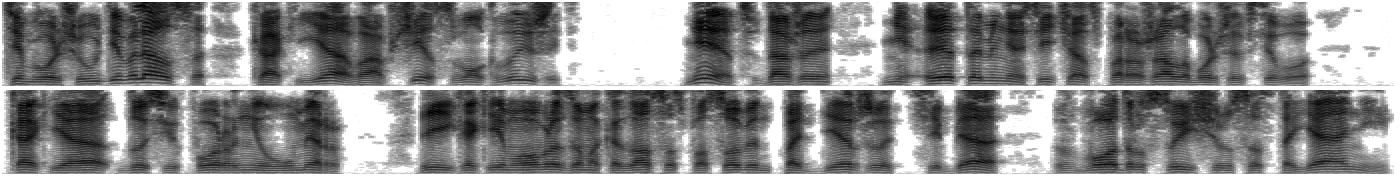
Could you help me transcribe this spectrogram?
тем больше удивлялся, как я вообще смог выжить. Нет, даже не это меня сейчас поражало больше всего, как я до сих пор не умер и каким образом оказался способен поддерживать себя в бодрствующем состоянии.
